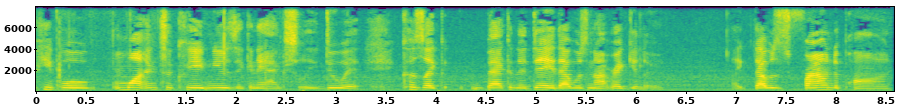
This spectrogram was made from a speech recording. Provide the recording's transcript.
people wanting to create music and they actually do it cuz like back in the day that was not regular. Like that was frowned upon.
